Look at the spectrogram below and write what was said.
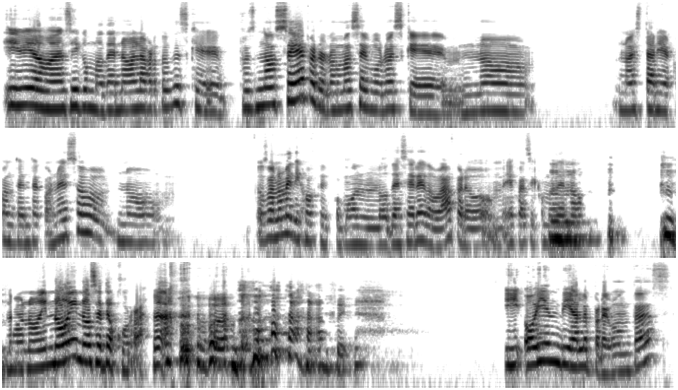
Y mi mamá así como de, no, la verdad es que, pues no sé, pero lo más seguro es que no, no estaría contenta con eso, no, o sea, no me dijo que como lo desheredo, ¿va? Pero me dijo así como de, no, no, no, y no, y no se te ocurra. Sí. Y hoy en día le preguntas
